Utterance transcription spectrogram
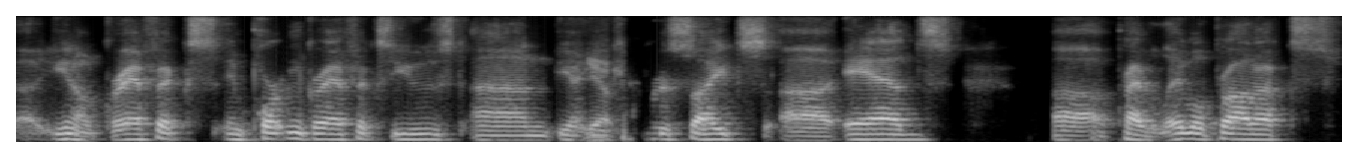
uh, you know graphics, important graphics used on you know, yep. e-commerce sites, uh, ads, uh, private label products,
